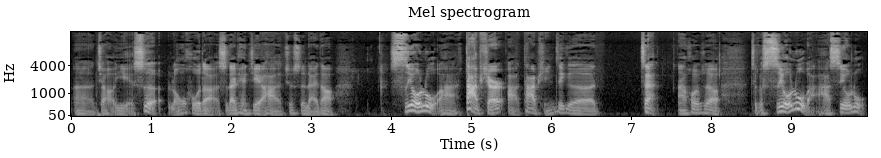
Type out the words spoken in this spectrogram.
呃，叫也是龙湖的时代天街啊，就是来到石油路啊，大坪儿啊，大坪这个站啊，或者说这个石油路吧啊，石油路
